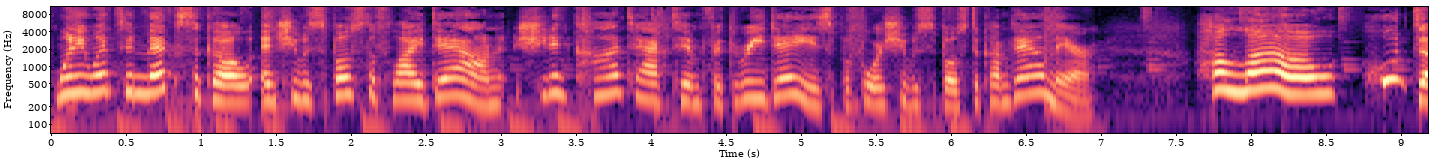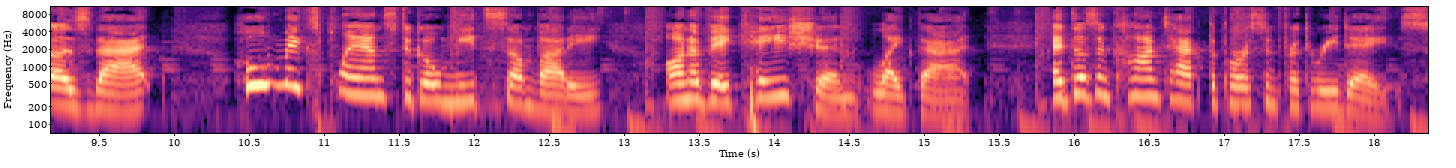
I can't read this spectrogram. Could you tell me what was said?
when he went to Mexico and she was supposed to fly down, she didn't contact him for three days before she was supposed to come down there. Hello? Who does that? Who makes plans to go meet somebody on a vacation like that and doesn't contact the person for three days?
